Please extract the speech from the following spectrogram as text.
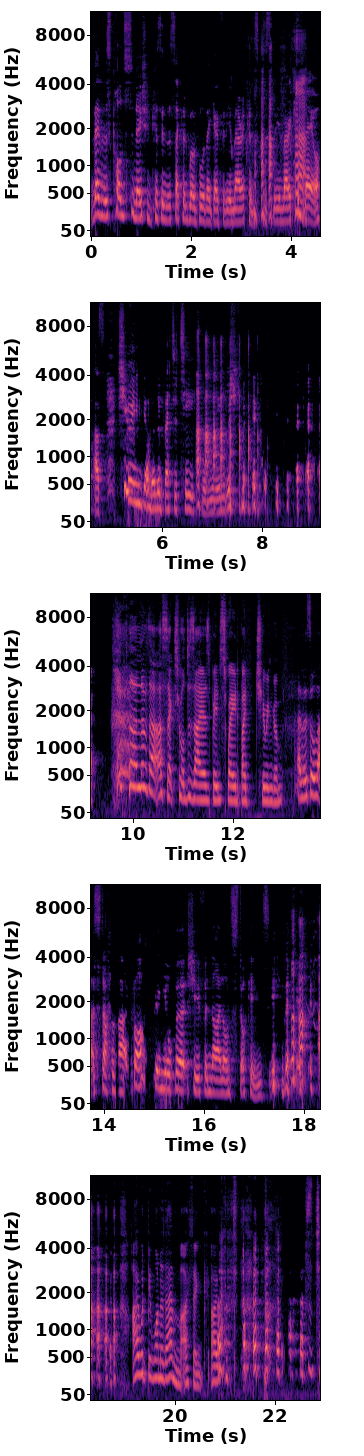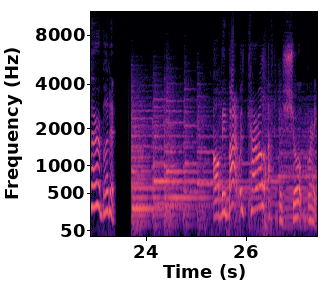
then there's consternation because in the second world war they go for the americans because the american male has chewing gum and a better teeth than the english male i love that our sexual desires being swayed by chewing gum and there's all that stuff about bartering your virtue for nylon stockings. You know? I would be one of them. I think. I would. That's terrible, isn't it? I'll be back with Carol after this short break.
